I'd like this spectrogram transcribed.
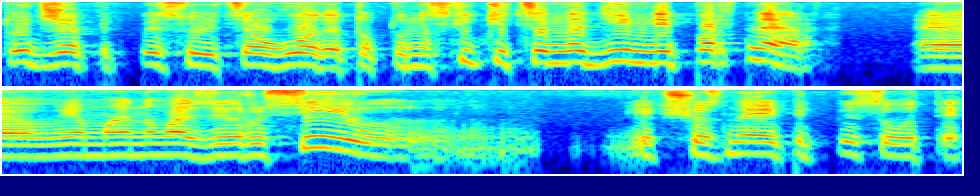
тут же підписуються угоди. Тобто наскільки це надійний партнер, е, я маю на увазі Росію, якщо з нею підписувати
